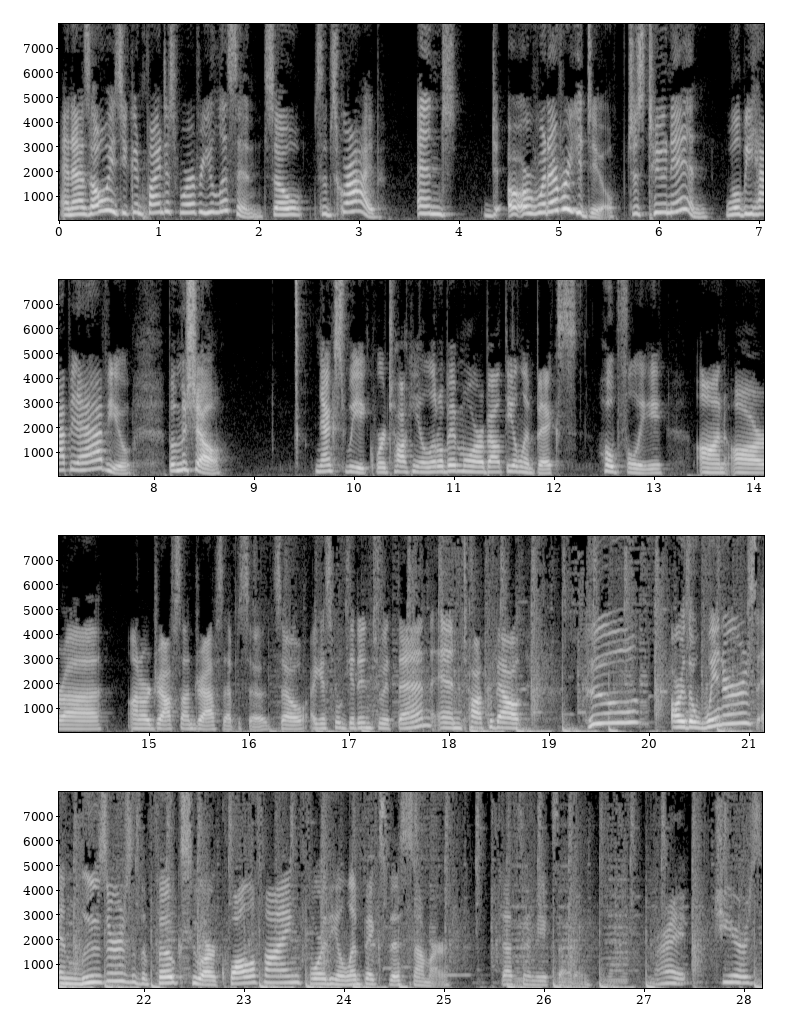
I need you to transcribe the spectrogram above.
And as always, you can find us wherever you listen. So subscribe and or whatever you do, just tune in. We'll be happy to have you. But Michelle, next week we're talking a little bit more about the Olympics, hopefully on our uh, on our drafts on drafts episode. So I guess we'll get into it then and talk about Who are the winners and losers of the folks who are qualifying for the Olympics this summer? That's going to be exciting. All right. Cheers.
